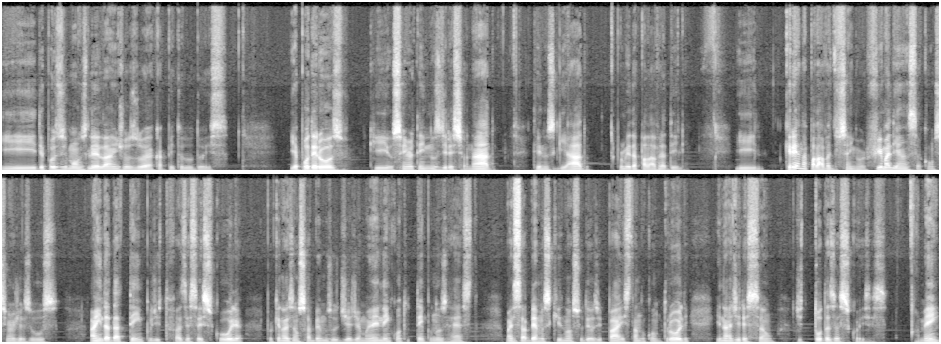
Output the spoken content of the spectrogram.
E depois os irmãos lê lá em Josué capítulo 2. E é poderoso que o Senhor tem nos direcionado, tem nos guiado por meio da palavra dele. E crê na palavra do Senhor, firma aliança com o Senhor Jesus. Ainda dá tempo de fazer essa escolha, porque nós não sabemos o dia de amanhã e nem quanto tempo nos resta. Mas sabemos que nosso Deus e Pai está no controle e na direção de todas as coisas. Amém?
